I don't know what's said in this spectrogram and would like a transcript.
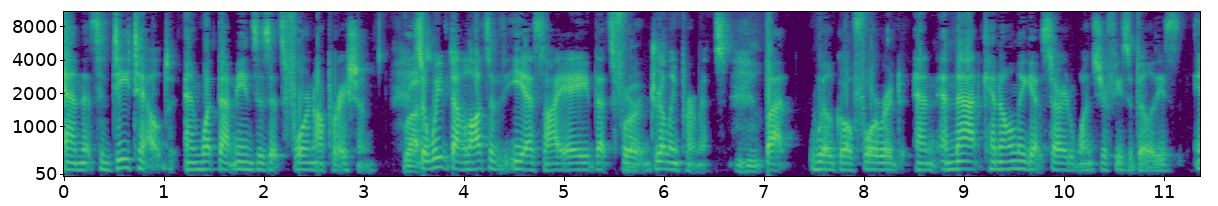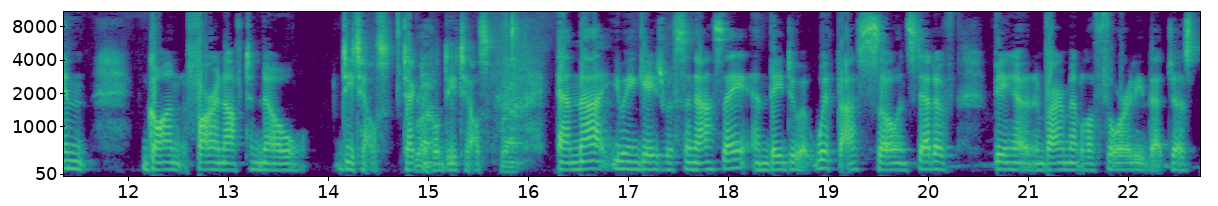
and that's detailed. And what that means is it's for an operation. Right. So we've done lots of ESIA that's for Right. Mm-hmm. drilling permits, but we'll go forward, and and that can only get started once your feasibility's in gone far enough to know details, technical Right. details Right. and that you engage with Senace and they do it with us. So instead of being an environmental authority that just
